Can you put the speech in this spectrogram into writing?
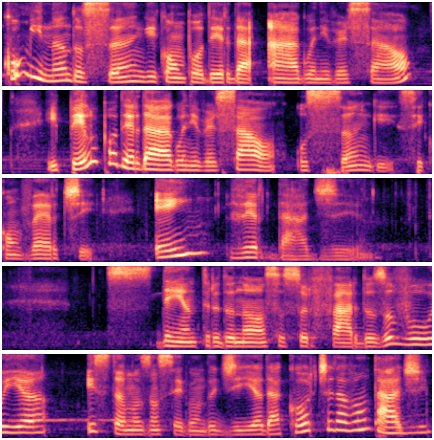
culminando o sangue com o poder da água universal e pelo poder da água universal o sangue se converte em verdade. Dentro do nosso surfar do Zuvuia, Estamos no segundo dia da corte da vontade.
